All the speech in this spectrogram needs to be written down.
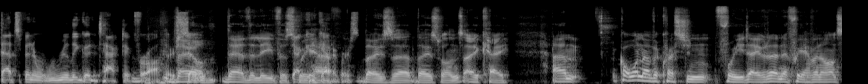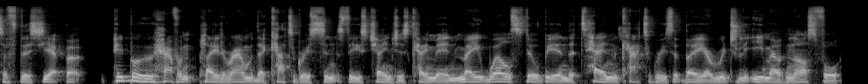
that's been a really good tactic for authors. They're, they're the levers we have. Categories. Those uh, those ones. Okay. Um, I've got one other question for you, David. I don't know if we have an answer for this yet, but people who haven't played around with their categories since these changes came in may well still be in the 10 categories that they originally emailed and asked for.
